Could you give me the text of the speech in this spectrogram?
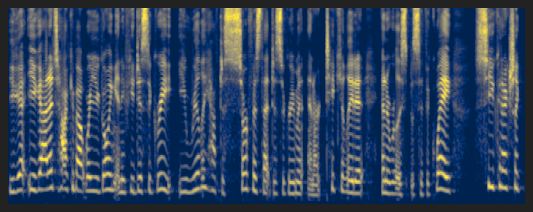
You got you got to talk about where you're going and if you disagree, you really have to surface that disagreement and articulate it in a really specific way so you can actually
